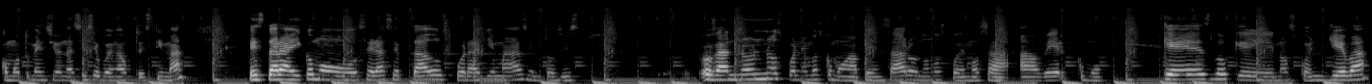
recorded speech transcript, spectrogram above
como tú mencionas, ese buen autoestima, estar ahí como ser aceptados por alguien más, entonces, o sea, no nos ponemos como a pensar o no nos ponemos a, a ver como qué es lo que nos conlleva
